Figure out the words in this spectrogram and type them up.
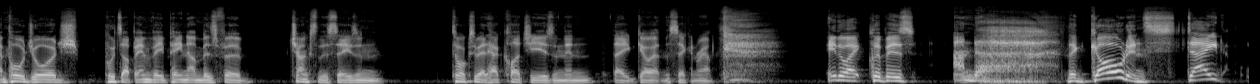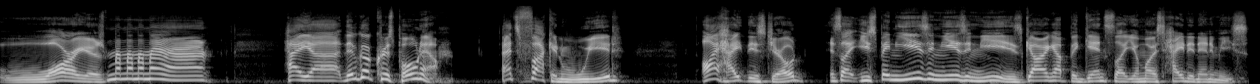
And Paul George puts up MVP numbers for chunks of the season, talks about how clutch he is, and then they go out in the second round. Either way, Clippers under the Golden State Warriors. Hey, uh, they've got Chris Paul now. That's fucking weird. I hate this, Gerald. It's like you spend years and years and years going up against like your most hated enemies,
